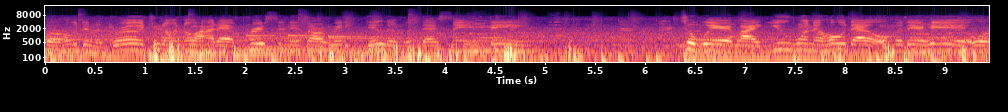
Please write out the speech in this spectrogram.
but holding a grudge, you don't know how that person is already dealing with that same thing. To where like you want to hold that over their head or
